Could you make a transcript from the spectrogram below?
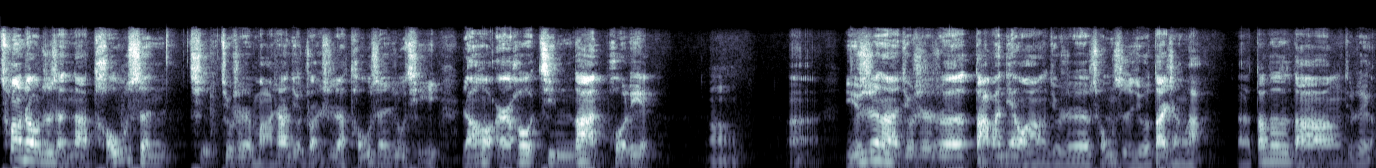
创造之神呢投身其就是马上就转世啊，投身入其，然后而后金蛋破裂啊，啊，于是呢就是说大梵天王就是从此就诞生了，呃，当当当当，就这个，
